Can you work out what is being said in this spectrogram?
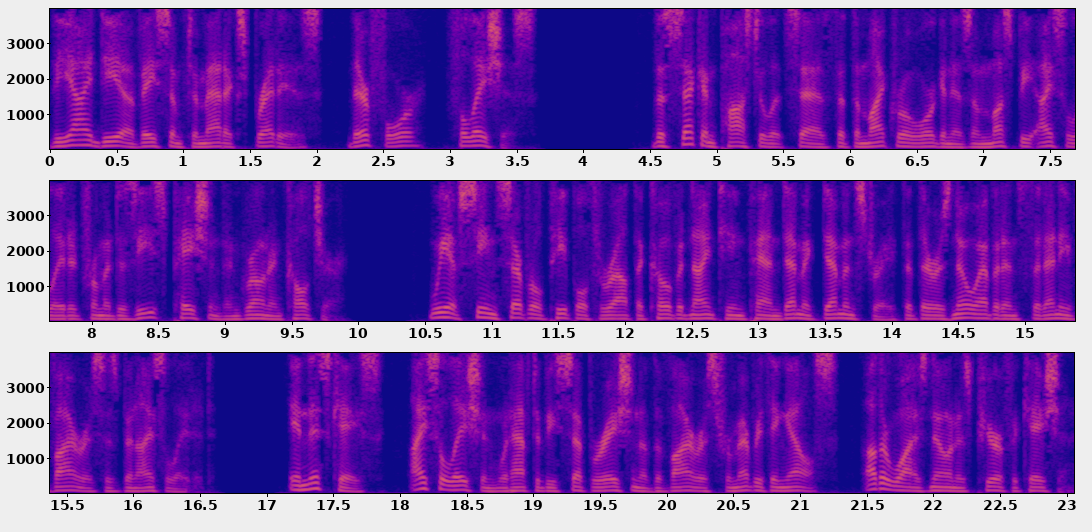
The idea of asymptomatic spread is, therefore, fallacious. The second postulate says that the microorganism must be isolated from a diseased patient and grown in culture. We have seen several people throughout the COVID 19 pandemic demonstrate that there is no evidence that any virus has been isolated. In this case, isolation would have to be separation of the virus from everything else, otherwise known as purification.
